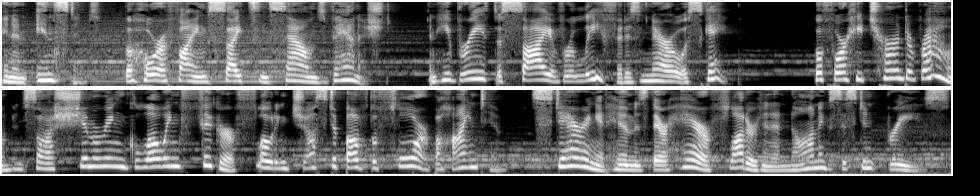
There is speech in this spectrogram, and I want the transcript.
In an instant, the horrifying sights and sounds vanished, and he breathed a sigh of relief at his narrow escape. Before he turned around and saw a shimmering, glowing figure floating just above the floor behind him, staring at him as their hair fluttered in a non existent breeze.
